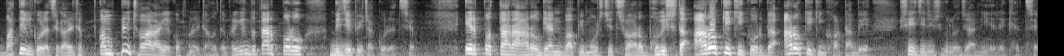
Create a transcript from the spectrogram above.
বাতিল করেছে, কারণ এটা কমপ্লিট হওয়ার আগে কখনো এটা হতে পারে, কিন্তু তারপরও বিজেপি এটা করেছে। এরপর তারা আরও জ্ঞানবাপী মসজিদ সহ আরও ভবিষ্যতে আরও কী কী করবে আরও কী কী ঘটাবে, সেই জিনিসগুলো জানিয়ে রেখেছে।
